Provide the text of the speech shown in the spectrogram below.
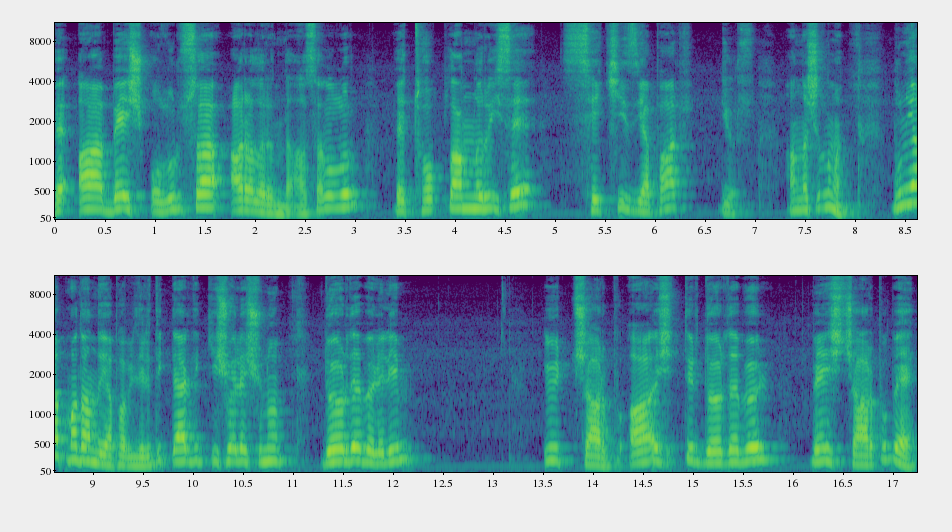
ve A 5 olursa aralarında asal olur ve toplamları ise 8 yapar diyoruz. Anlaşıldı mı? Bunu yapmadan da yapabilirdik. Derdik ki şöyle şunu 4'e bölelim. 3 çarpı A eşittir 4'e böl 5 çarpı B.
